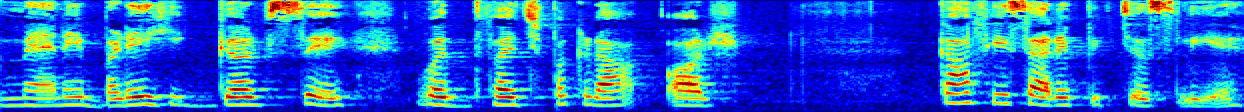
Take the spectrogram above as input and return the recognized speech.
मैंने बड़े ही गर्व से वह ध्वज पकड़ा और काफ़ी सारे पिक्चर्स लिए।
